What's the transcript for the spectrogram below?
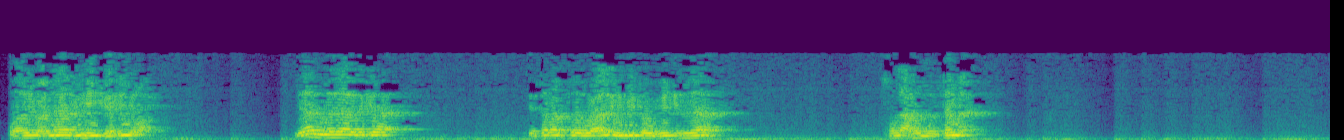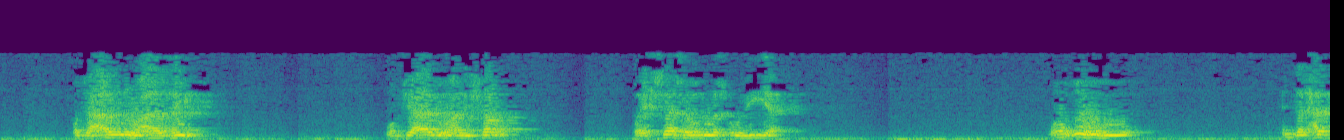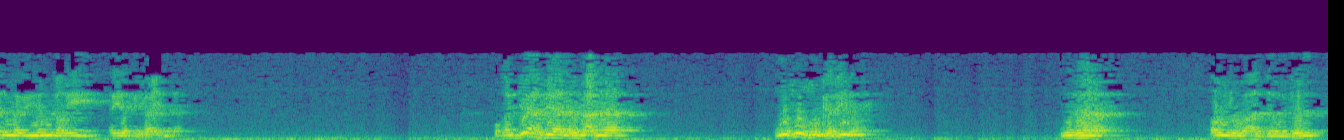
وأن يعنى به كثيرا. لأن ذلك يترتب عليه بتوفيق الله صلاح المجتمع. وتعاونه على الخير. وابتعاده عن الشر. وإحساسه بالمسؤولية. ووقوفه عند الحد الذي ينبغي أن يقف عنده. وقد جاء في هذا المعنى نصوص كثيرة. قوله عز وجل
